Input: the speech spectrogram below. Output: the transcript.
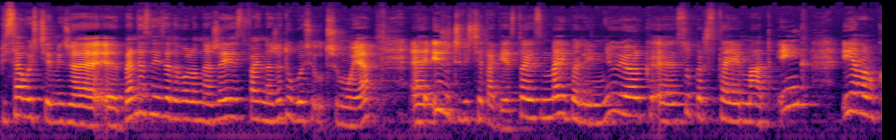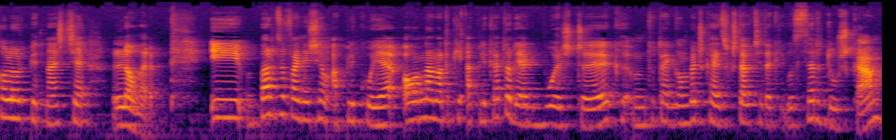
pisałyście mi, że będę z niej zadowolona, że jest fajna, że długo się utrzymuje. I rzeczywiście tak jest. To jest Maybelline New York Super Stay Matte Ink i ja mam kolor 15 Lover. I bardzo fajnie się aplikuje. Ona ma taki aplikator jak błyszczyk. Mm, tutaj gąbeczka jest w kształcie takiego serduszka.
